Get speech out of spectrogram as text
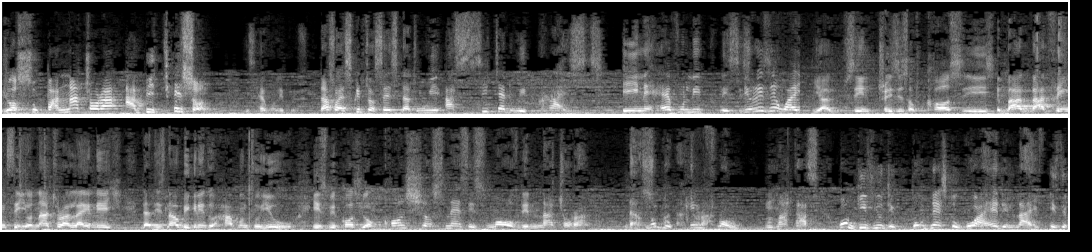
Your supernatural habitation is heavenly places. That's why scripture says that we are seated with Christ in heavenly places. The reason why you are seeing traces of curses, bad, bad things in your natural lineage that is now beginning to happen to you is because your consciousness is more of the natural than what you came from mm-hmm. matters. What gives you the boldness to go ahead in life is the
